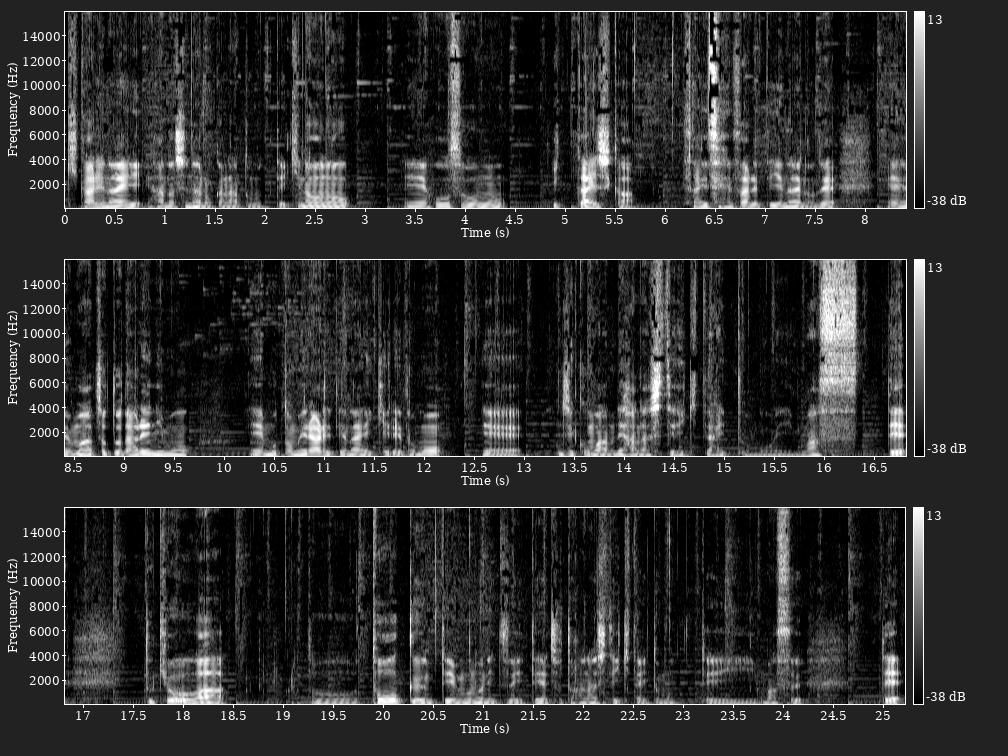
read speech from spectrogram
聞かれない話なのかなと思って昨日の、えー、放送も1回しか再生されていないので、えー、まあちょっと誰にも、え求められてないけれども、え自己満で話していきたいと思います。でえっと今日はとトークンっていうものについてちょっと話していきたいと思っています。で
